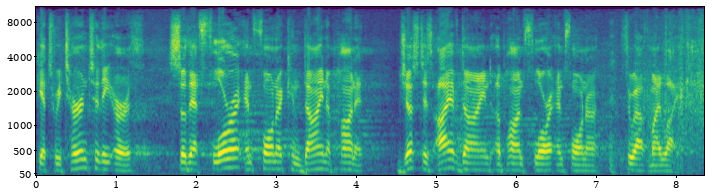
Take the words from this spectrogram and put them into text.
gets returned to the earth so that flora and fauna can dine upon it just as I have dined upon flora and fauna throughout my life.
